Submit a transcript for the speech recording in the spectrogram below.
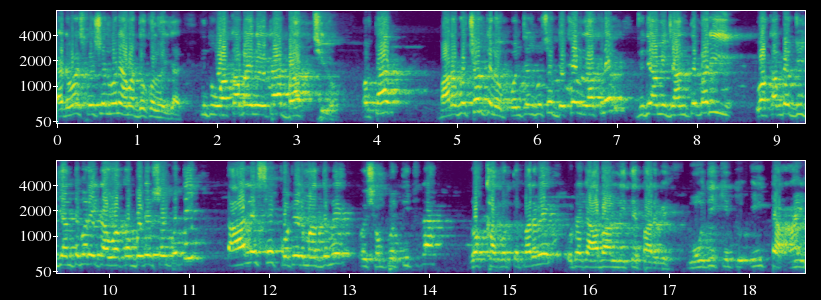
অ্যাডভান্স পজিশন মানে আমার দখল হয়ে যায়। কিন্তু ওয়াকাব আইনে এটা বাদ ছিল। অর্থাৎ বারো বছর কেন পঞ্চাশ বছর দখল রাখলেও যদি আমি জানতে পারি ওয়াকাব বোর্ড যদি জানতে পারে, এটা ওয়াকাব বোর্ডের সম্পত্তি, তাহলে সে কোর্টের মাধ্যমে ওই সম্পত্তিটা রক্ষা করতে পারবে, ওটাকে আবার নিতে পারবে। মোদি কিন্তু এইটা আইন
